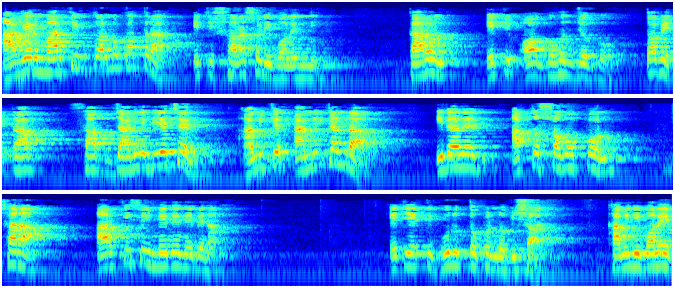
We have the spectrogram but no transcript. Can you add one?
আগের মার্কিন কর্মকর্তারা এটি সরাসরি বলেননি, কারণ এটি অগ্রহণযোগ্য। তবে ট্রাম্প সাপ জানিয়ে দিয়েছেন আমেরিকানরা ইরানের আত্মসমর্পণ ছাড়া আর কিছুই মেনে নেবে না। এটি একটি গুরুত্বপূর্ণ বিষয়। খামিনি বলেন,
